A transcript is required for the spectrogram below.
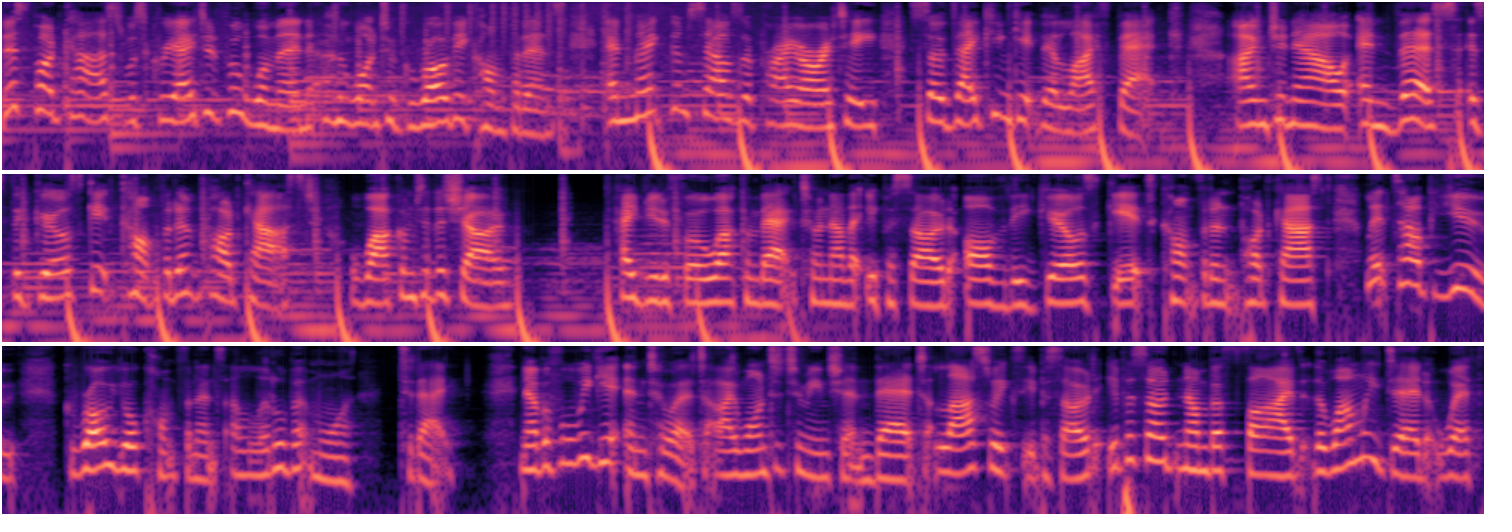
This podcast was created for women who want to grow their confidence and make themselves a priority so they can get their life back. I'm Johnelle, and this is the Girls Get Confident podcast. Welcome to the show. Hey, beautiful. Welcome back to another episode of the Girls Get Confident podcast. Let's help you grow your confidence a little bit more today. Now, before we get into it, I wanted to mention that last week's episode, episode number five, the one we did with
